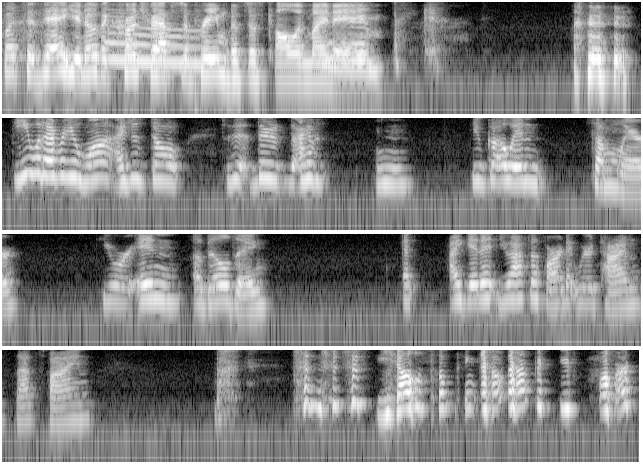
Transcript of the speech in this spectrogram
but today, you know, the Crunchwrap Oh. Supreme was just calling my name. Eat whatever you want. I just don't. There, I was. mm, You go in somewhere. You were in a building, and I get it. You have to fart at weird times. That's fine. to just yell something out after you fart.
